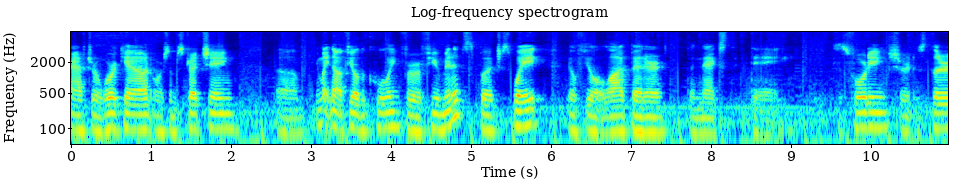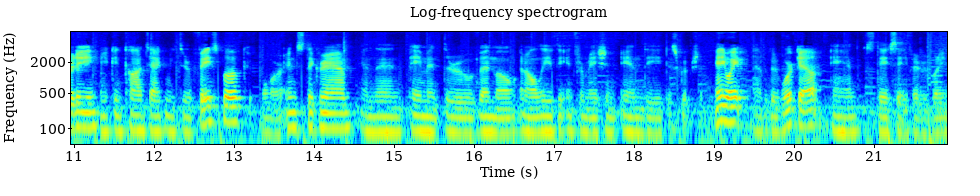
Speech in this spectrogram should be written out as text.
after a workout or some stretching. Um, you might not feel the cooling for a few minutes, but just wait. You'll feel a lot better the next day. This is 40, shirt is 30. You can contact me through Facebook or Instagram and then payment through Venmo and I'll leave the information in the description. Anyway, have a good workout and stay safe everybody.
